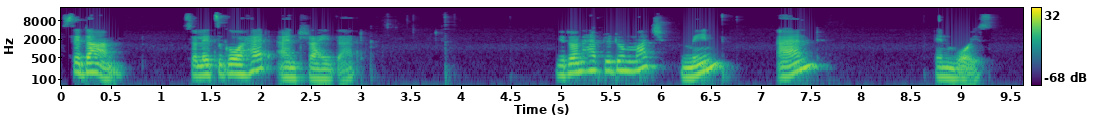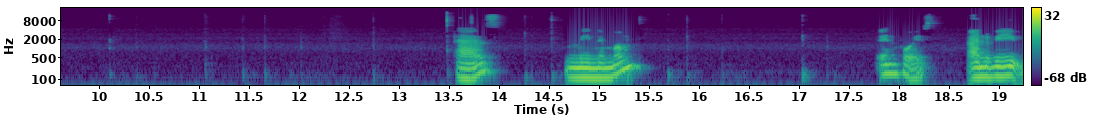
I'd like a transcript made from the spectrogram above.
sedan? So let's go ahead and try that. You don't have to do much min and invoice. As minimum invoice. And we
